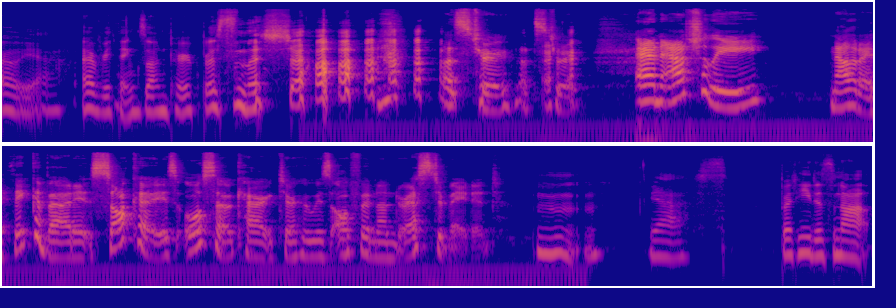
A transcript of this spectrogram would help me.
Oh yeah, everything's on purpose in this show. That's true. That's true. And actually, now that I think about it, Sokka is also a character who is often underestimated. Mm, yes but he does not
